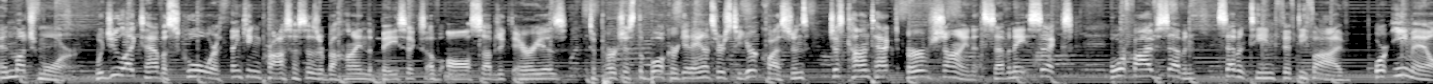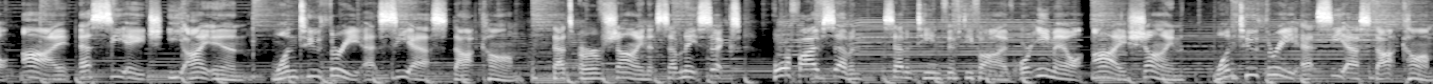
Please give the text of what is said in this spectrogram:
and much more. Would you like to have a school where thinking processes are behind the basics of all subject areas? To purchase the book or get answers to your questions, just contact Irv Schein at 786 457 1755 or email ISCHEIN 123 at cs.com. That's Irv Schein at 786 457 1755 or email ischein 123 at cs.com.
